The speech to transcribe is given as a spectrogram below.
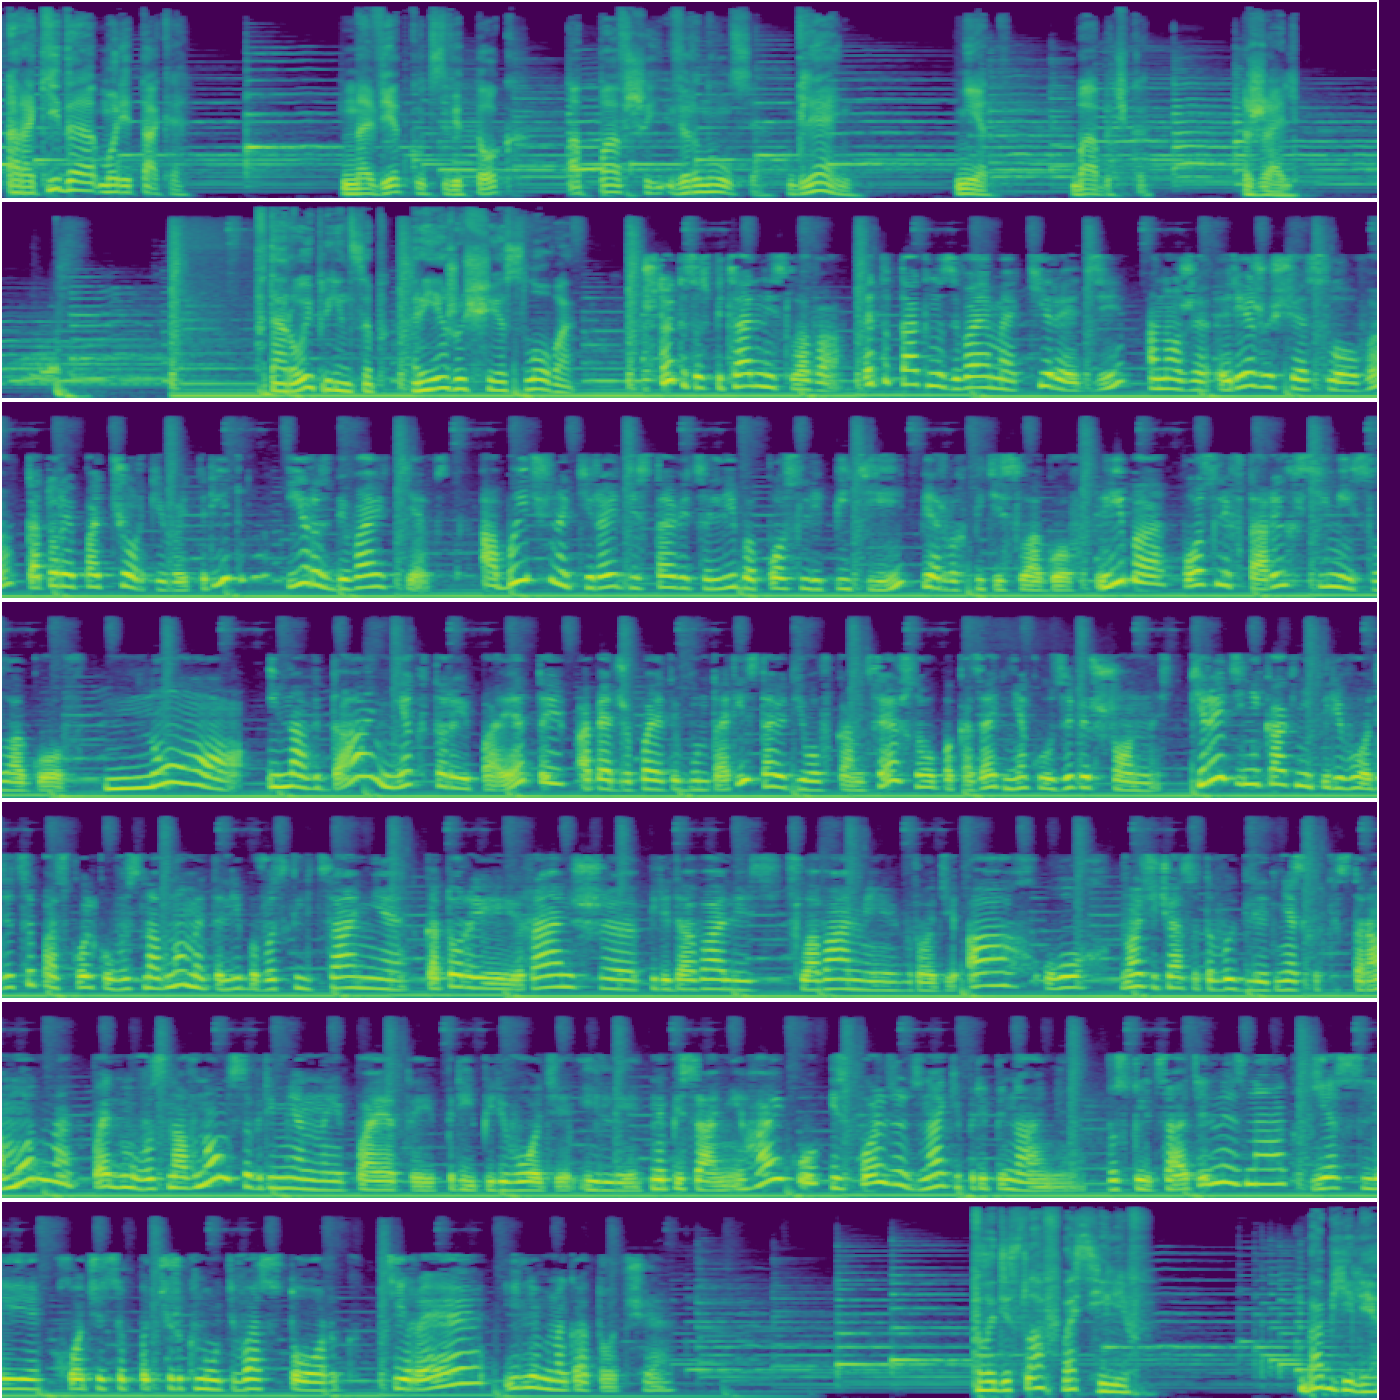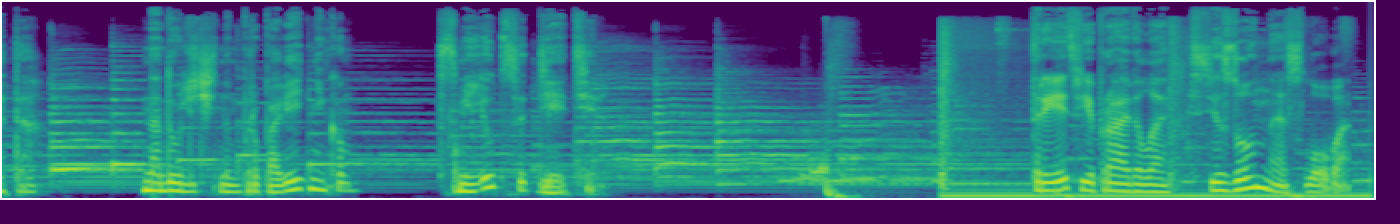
Аракида Моритака. На ветку цветок, опавший вернулся. Глянь. Нет, бабочка. Жаль. Второй принцип – режущее слово – что это за специальные слова? Это так называемое киредзи, оно же режущее слово, которое подчеркивает ритм и разбивает текст. Обычно киредзи ставится либо после пяти, первых пяти слогов, либо после вторых семи слогов. Но Иногда некоторые поэты, опять же, поэты-бунтари, ставят его в конце, чтобы показать некую завершенность. Кирети никак не переводится, поскольку в основном это либо восклицания, которые раньше передавались словами вроде «ах», «ох», но сейчас это выглядит несколько старомодно, поэтому в основном современные поэты при переводе или написании гайку используют знаки препинания. Восклицательный знак, если хочется подчеркнуть восторг, тире или многоточие. Владислав Васильев. Бабье лето. Над уличным проповедником смеются дети. Третье правило – сезонное слово.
